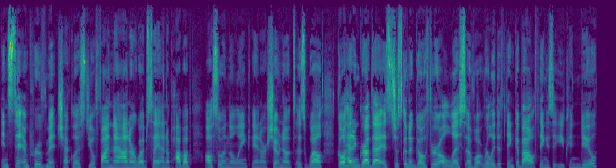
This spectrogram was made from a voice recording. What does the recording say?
Instant Improvement Checklist. You'll find that on our website and a pop up, also in the link in our show notes as well. Go ahead and grab that. It's just going to go through a list of what really to think about, things that you can do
